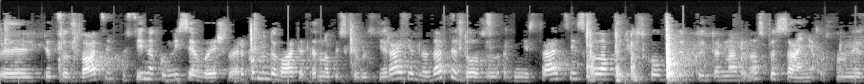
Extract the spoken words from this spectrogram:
е, 520, постійна комісія вийшла рекомендувати Тернопільській обласній раді надати дозвіл адміністрації Скала Подільського будинку інтернату на списання основних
